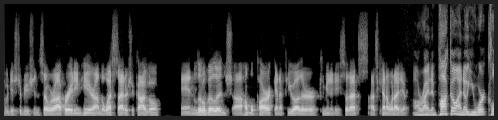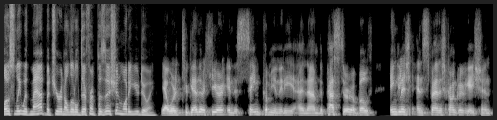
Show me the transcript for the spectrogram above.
food distribution. So we're operating here on the west side of Chicago in Little Village, uh, Humboldt Park, and a few other communities. So that's that's kind of what I do. All right, and Paco, I know you work closely with Matt, but you're in a little different position. What are you doing? Yeah, we're together here in the same community, and I'm the pastor of both English and Spanish congregation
